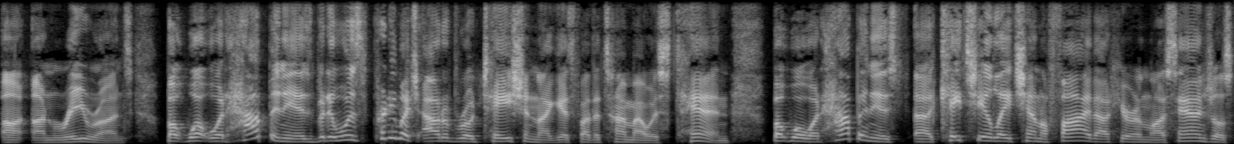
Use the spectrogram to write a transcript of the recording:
uh, on reruns. But what would happen is, but it was pretty much out of rotation, I guess, by the time I was 10. But what would happen is uh, KTLA Channel 5 out here in Los Angeles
